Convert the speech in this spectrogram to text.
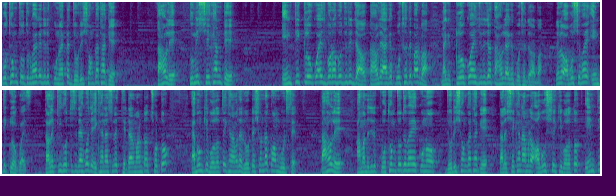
প্রথম চতুর্ভাগে যদি কোনো একটা জটিল সংখ্যা থাকে, তাহলে তুমি সেখানতে এন্টি ক্লোকওয়াইজ বরাবর যদি যাও, তাহলে আগে পৌঁছাতে পারবা? নাকি ক্লোকওয়াইজ যদি যাও, তাহলে আগে পৌঁছাতে পারবা? তাহলে অবশ্যই ভাই এন্টি ক্লোকওয়াইজ তাহলে কী করতেছে দেখো যে এখানে আসলে থেটার মানটাও ছোট, এবং কি বলতো, এখানে আমাদের রোটেশনটা কম ঘুরছে। তাহলে আমাদের যদি প্রথম চতুর্ভাগে কোনো জটিল সংখ্যা থাকে, তাহলে সেখানে আমরা অবশ্যই কি বলতো এন্টি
